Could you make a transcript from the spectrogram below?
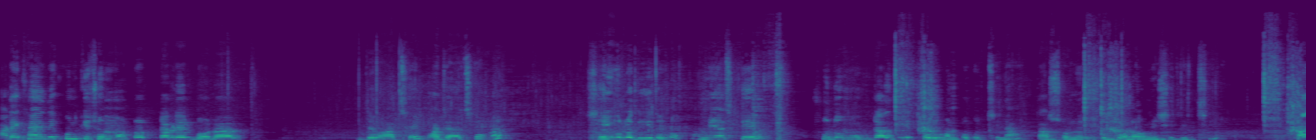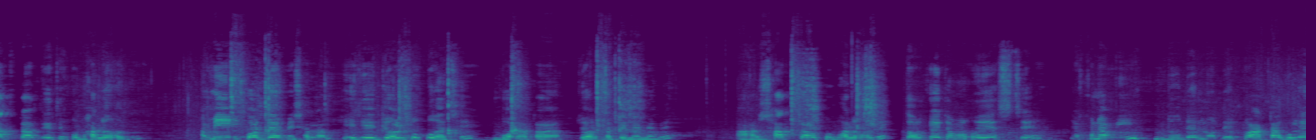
আর এখানে দেখুন, কিছু মটর ডালের বড়ার দেওয়া আছে, ভাজা আছে আমার। সেইগুলো দিয়ে দেবো। আমি আজকে শুধু মুগ ডাল দিয়ে থোর ঘন্ট করছি না, তার সঙ্গে একটু বড়াও মিশিয়ে দিচ্ছি। স্বাদটা এতে খুব ভালো হবে। আমি এই পর্যায়ে মেশালাম। এই যে জলটুকু আছে, বড়াটা, জলটা টেনে নেবে। আর স্বাদটাও খুব ভালো হবে। তরকারিটা আমার হয়ে এসছে। এখন আমি দুধের মধ্যে একটু আটা গুলে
